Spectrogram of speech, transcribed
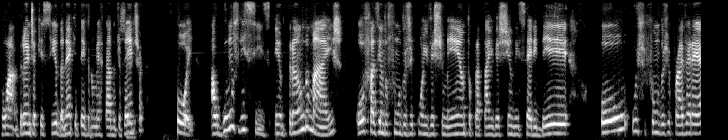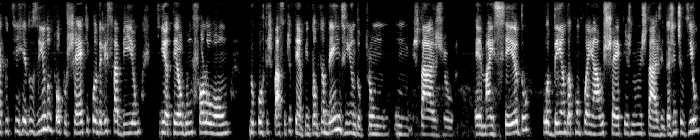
com a grande aquecida né, que teve no mercado de venture, Sim. foi alguns VCs entrando mais ou fazendo fundos de co-investimento para estar tá investindo em série B, ou os fundos de private equity reduzindo um pouco o cheque quando eles sabiam que ia ter algum follow-on no curto espaço de tempo. Então, também vindo para um, um estágio é, mais cedo, podendo acompanhar os cheques num estágio. Então, a gente viu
